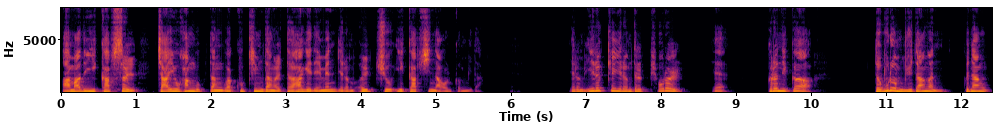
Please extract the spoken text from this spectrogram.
아마도 이 값을 자유한국당과 국힘당을 더하게 되면 여러분 얼추 이 값이 나올 겁니다. 예. 여러분 이렇게 여러분들 표를 예. 그러니까 더불어민주당은 그냥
